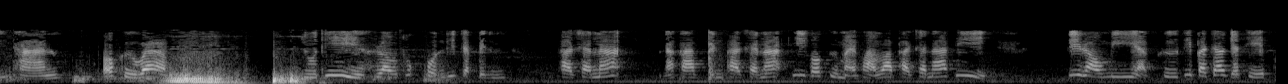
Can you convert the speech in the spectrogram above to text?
ธิษฐาน ก็คือว่าอยู่ที่เราทุกคนที่จะเป็นภาชนะนะคะ เป็นภาชนะที่ก็คือหมายความว่าภาชนะที่ ที่เรามีอะคือที่พระเจ้าจะเทพ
